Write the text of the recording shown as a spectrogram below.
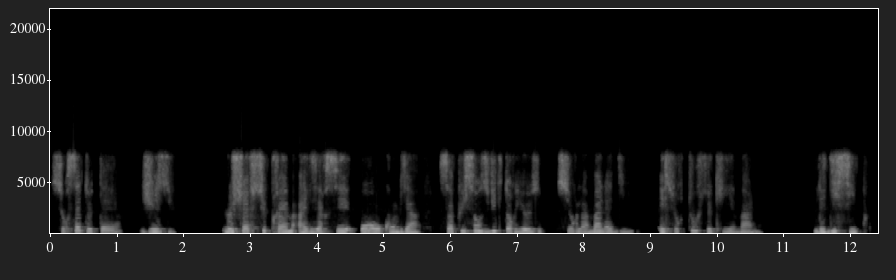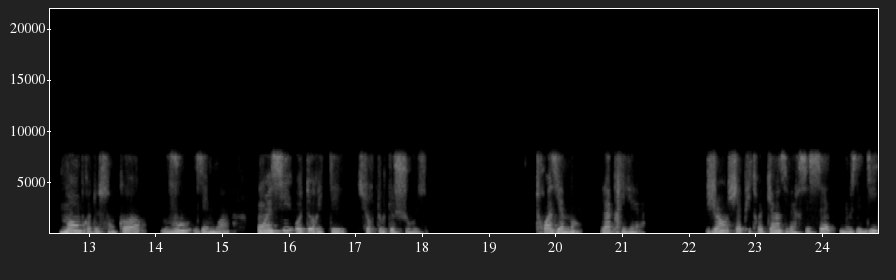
Sur cette terre, Jésus, le chef suprême, a exercé ô combien sa puissance victorieuse sur la maladie et sur tout ce qui est mal. Les disciples, membres de son corps, vous et moi, ont ainsi autorité sur toute chose. Troisièmement, la prière. Jean chapitre 15 verset 7 nous est dit,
